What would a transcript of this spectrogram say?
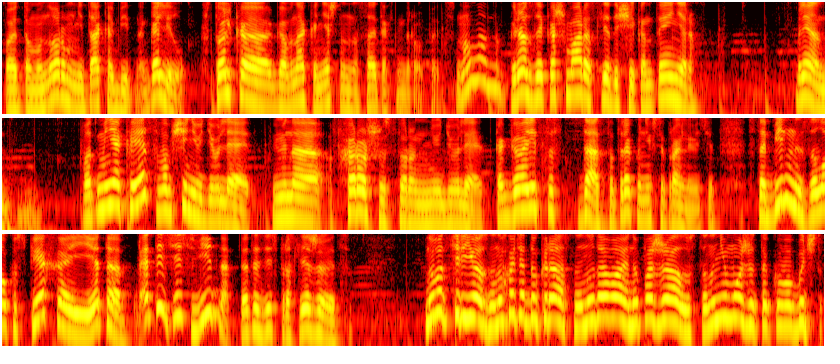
Поэтому норм не так обидно. Галил. Столько говна, конечно, на сайтах не дропается. Ну ладно. Грезы и кошмары, следующий контейнер. Блин, вот меня КС вообще не удивляет. Именно в хорошую сторону не удивляет. Как говорится, да, статрек у них все правильно висит. Стабильный залог успеха, и это, это здесь видно. Это здесь прослеживается. Ну вот серьезно, ну хоть одну красную, ну давай, ну пожалуйста, ну не может такого быть, что...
